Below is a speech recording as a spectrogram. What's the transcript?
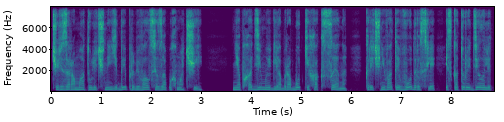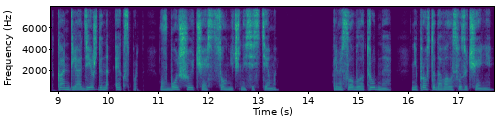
Через аромат уличной еды пробивался запах мочи, необходимый для обработки хаксена, коричневатой водоросли, из которой делали ткань для одежды на экспорт в большую часть Солнечной системы. Ремесло было трудное, не просто давалось в изучении.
